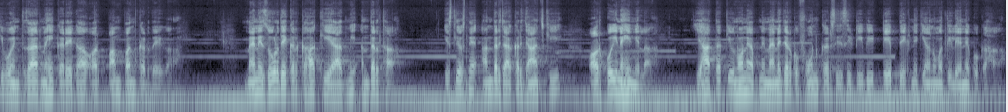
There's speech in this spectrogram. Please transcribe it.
कि वो इंतज़ार नहीं करेगा और पंप बंद कर देगा। मैंने ज़ोर देकर कहा कि यह आदमी अंदर था, इसलिए उसने अंदर जाकर जाँच की और कोई नहीं मिला। यहाँ तक कि उन्होंने अपने मैनेजर को फ़ोन कर सीसीटीवी टेप देखने की अनुमति लेने को कहा।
